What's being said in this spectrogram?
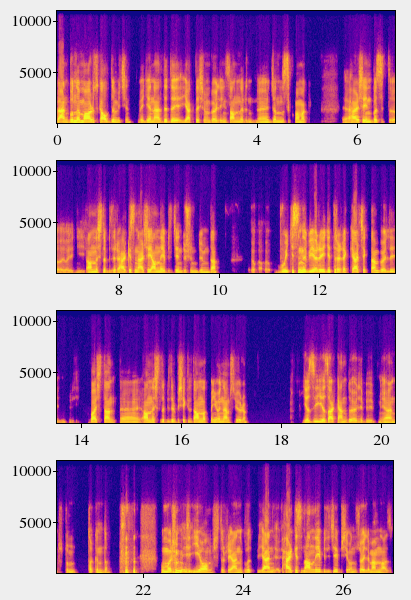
Ben buna maruz kaldığım için ve genelde de yaklaşımı böyle insanların e, canını sıkmamak, her şeyin basit, e, anlaşılabilir, herkesin her şeyi anlayabileceğini düşündüğümden e, bu ikisini bir araya getirerek gerçekten böyle baştan e, anlaşılabilir bir şekilde anlatmayı önemsiyorum. Yazıyı yazarken de öyle bir yani tutum takındım. Umarım iyi olmuştur yani bu yani herkesin anlayabileceği bir şey onu söylemem lazım.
